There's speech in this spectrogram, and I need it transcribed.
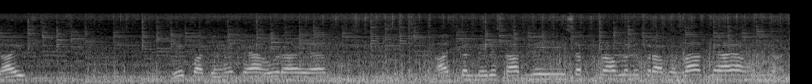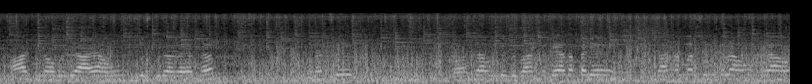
गाइड एक बात है, क्या हो रहा है यार? आजकल मेरे साथ में ही सब प्रॉब्लम ही प्रॉब्लम रात में आया हूँ, आठ, नौ बजे आया हूँ त्रिपुरा गया था। घर से पहुँचा उनकी दुकान पर गया था। पहले चार नंबर से निकला हूँ, गया हूँ।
